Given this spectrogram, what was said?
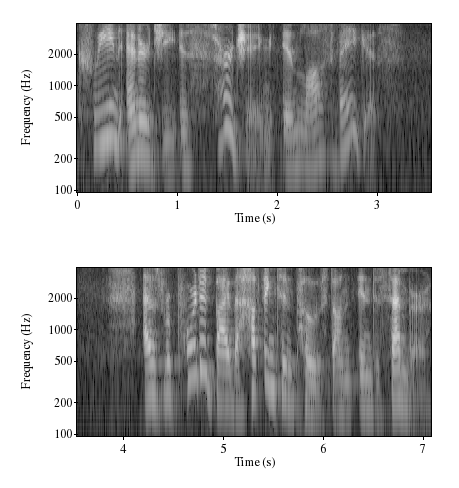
clean energy is surging in Las Vegas. As reported by the Huffington Post on, in December,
